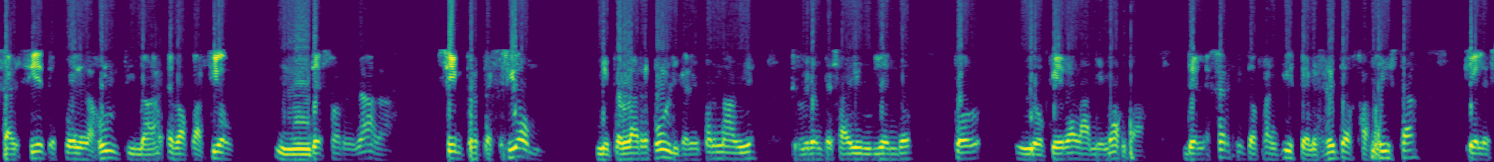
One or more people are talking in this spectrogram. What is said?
sea, el 7 fue la última evacuación desordenada, sin protección, ni por la República ni por nadie, tuvieron que salir huyendo por lo que era la amenaza del ejército franquista, el ejército fascista, que les,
